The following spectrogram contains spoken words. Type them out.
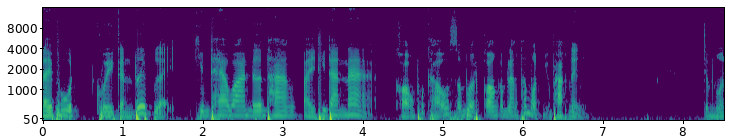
ได้พูดคุยกันเรื่อยเปื่อย คิมแทวานเดินทางไปที่ด้านหน้า ของพวกเขาสำรวจกองกำลังทั้งหมดอยู่พักหนึ่งจำนวน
